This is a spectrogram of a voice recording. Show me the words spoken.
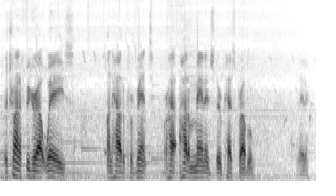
they're trying to figure out ways on how to prevent or how, how to manage their pest problem. Later.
